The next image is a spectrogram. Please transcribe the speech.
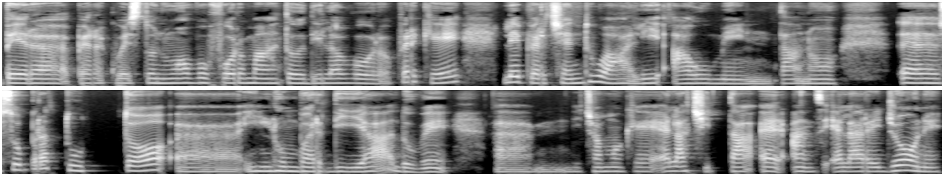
per, per, questo nuovo formato di lavoro perché le percentuali aumentano, eh, soprattutto eh, in Lombardia, dove ehm, diciamo che è la città, è, anzi è la regione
